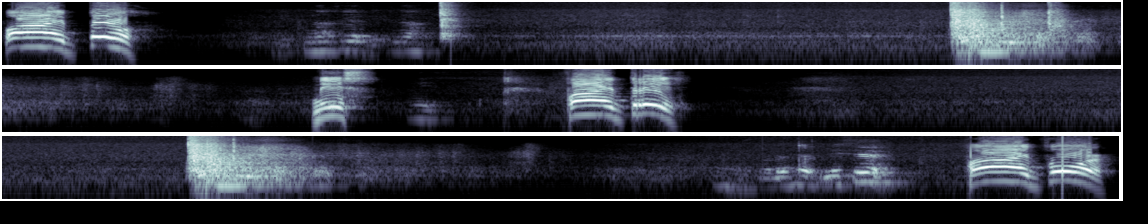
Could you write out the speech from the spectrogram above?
Five, two. Miss. Five, three. Five, four.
